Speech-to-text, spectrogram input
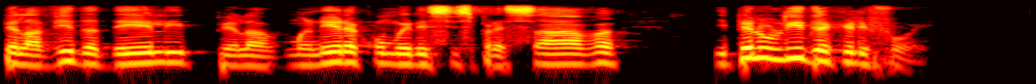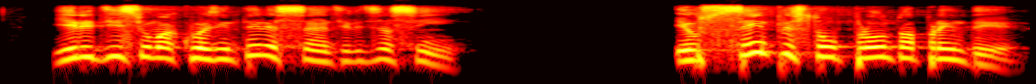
pela vida dele, pela maneira como ele se expressava e pelo líder que ele foi. E ele disse uma coisa interessante: ele diz assim, eu sempre estou pronto a aprender,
